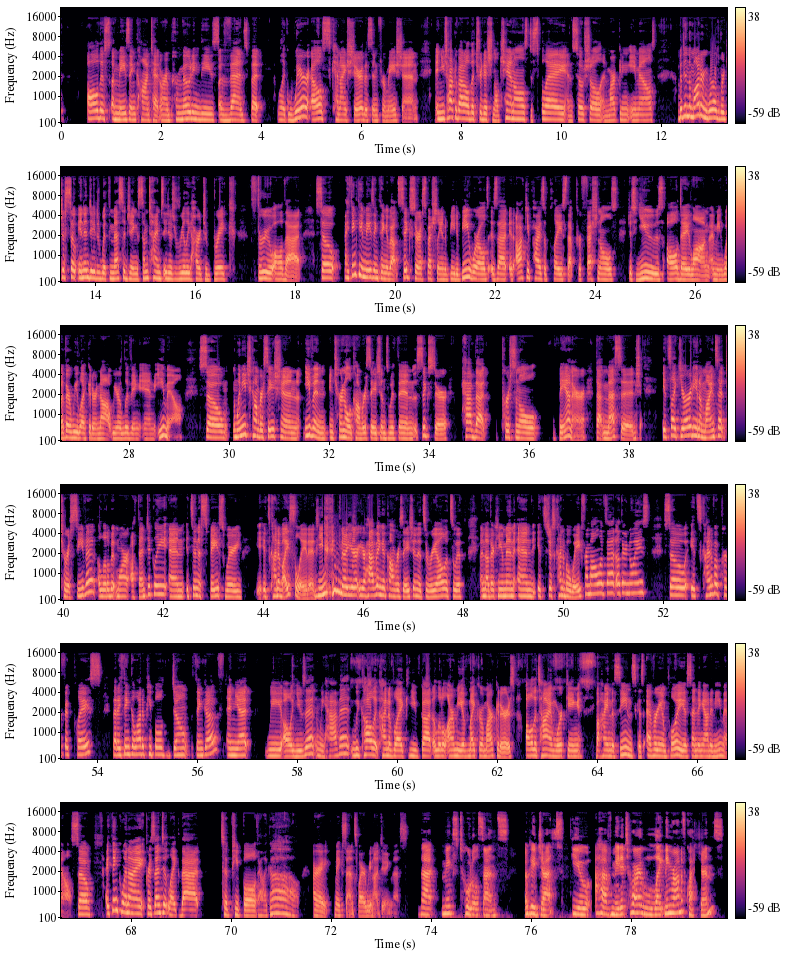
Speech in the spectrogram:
all this amazing content or I'm promoting these events, but like, where else can I share this information? And you talk about all the traditional channels, display and social and marketing emails. But in the modern world, we're just so inundated with messaging. Sometimes it is really hard to break through all that. So I think the amazing thing about Sigstr, especially in a B2B world, is that it occupies a place that professionals just use all day long. I mean, whether we like it or not, we are living in email. So when each conversation, even internal conversations within Sigstr, have that personal banner, that message, it's like you're already in a mindset to receive it a little bit more authentically. And it's in a space where it's kind of isolated. You, you, know, you're you're having a conversation. It's real. It's with another human, and it's just kind of away from all of that other noise. So it's kind of a perfect place that I think a lot of people don't think of, and yet we all use it and we have it. We call it kind of like you've got a little army of micro marketers all the time working behind the scenes because every employee is sending out an email. So I think when I present it like that to people, they're like, "Oh, all right, makes sense. Why are we not doing this?" That makes total sense. Okay, Jess, you have made it to our lightning round of questions.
